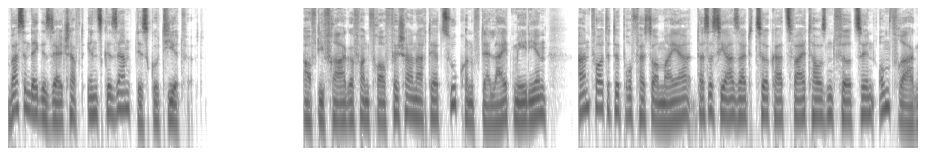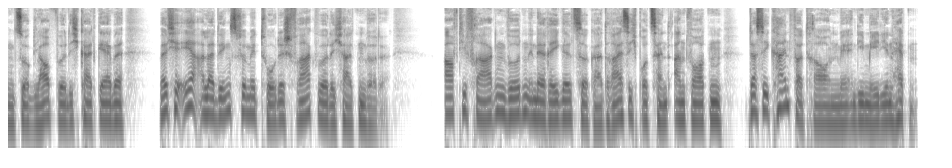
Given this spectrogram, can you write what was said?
was in der Gesellschaft insgesamt diskutiert wird. Auf die Frage von Frau Fischer nach der Zukunft der Leitmedien antwortete Professor Meyer, dass es ja seit ca. 2014 Umfragen zur Glaubwürdigkeit gäbe, welche er allerdings für methodisch fragwürdig halten würde. Auf die Fragen würden in der Regel ca. 30 Prozent antworten, dass sie kein Vertrauen mehr in die Medien hätten.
